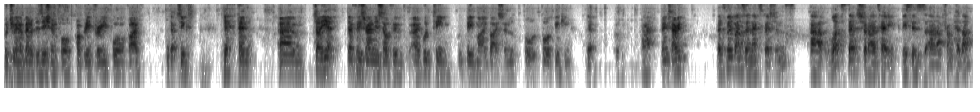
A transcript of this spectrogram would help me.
put you in a better position for property three, four, five, yeah. six, yeah. ten. Um, so yeah, definitely surround yourself with a good team would be my advice and look forward, forward thinking. Yeah. All right. Thanks, Harry. Let's move on to the next questions. Uh, what steps should I take? This is uh, from Heather.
